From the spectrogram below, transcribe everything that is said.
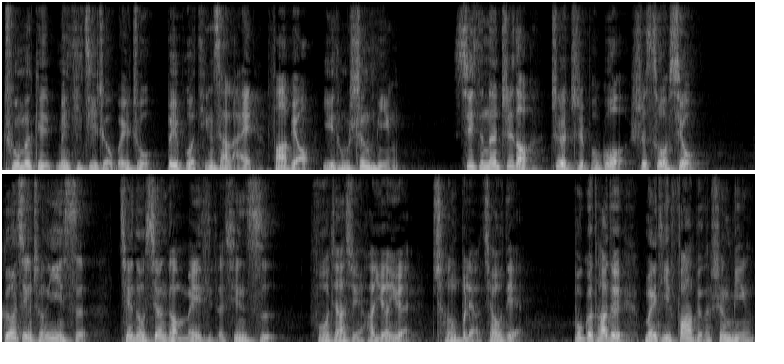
出门给媒体记者围住，被迫停下来发表一通声明。谢剑南知道这只不过是作秀，葛景成一死牵动香港媒体的心思。傅家俊还远远成不了焦点，不过他对媒体发表的声明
